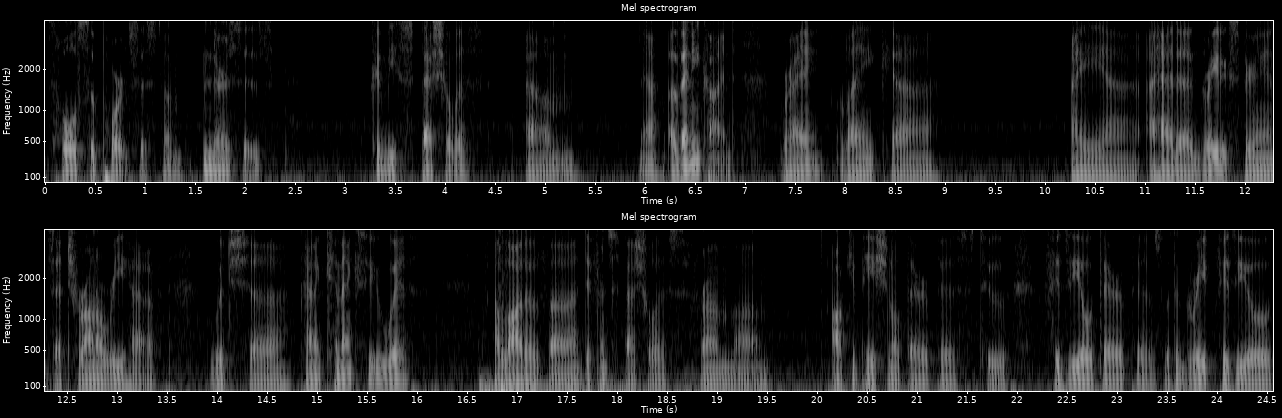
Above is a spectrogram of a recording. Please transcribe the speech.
this whole support system, nurses, could be specialists, um, yeah, of any kind, right? Like. Uh, I uh, I had a great experience at Toronto Rehab, which uh, kind of connects you with a lot of uh, different specialists, from um, occupational therapists to physiotherapists, with a great physio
